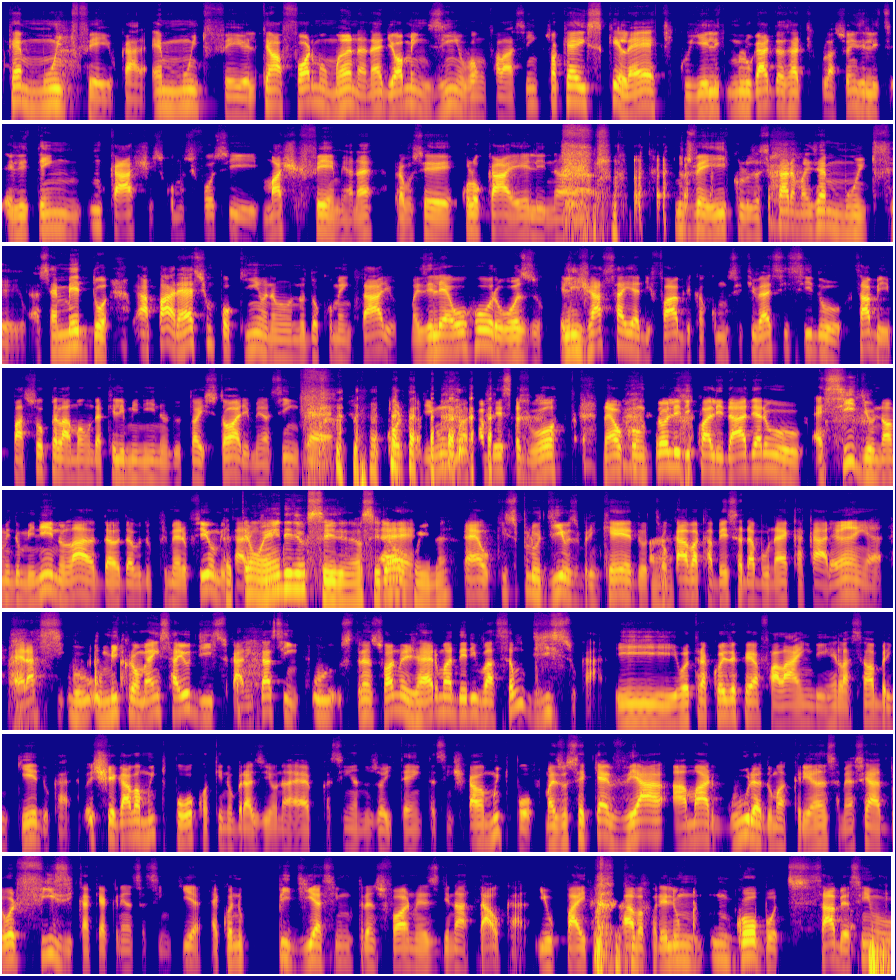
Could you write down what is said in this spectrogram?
Porque é muito feio, cara. É muito feio. Ele tem uma forma humana, né? De homenzinho, vamos falar assim. Só que é esquelético e ele, no lugar das articulações, ele, ele tem encaixes, como se fosse macho e fêmea, né? Para você colocar ele na, nos veículos, assim, cara, mas é muito feio. Assim, é medonho. Aparece um pouquinho no, no, documentário, mas ele é horroroso. Ele já saía de fábrica como se tivesse sido, sabe, passou pela mão daquele menino do Toy Story, meio assim, que é o corpo de um, a cabeça do outro, né? O controle de qualidade era o. É Sid o nome do menino lá do, do, do primeiro filme, cara. Tem o Andy e o Sid, né? O Sid é, é o ruim, né? É, o que explodia os brinquedos, é. trocava a cabeça da boneca caranha. Era assim, o, o Microman saiu disso, cara. Então, assim, os Transformers já era uma derivação disso, cara. E outra coisa que eu ia falar ainda em relação a brinquedo, cara, chegava muito pouco aqui no Brasil na época, assim, anos 80, assim, chegava muito pouco. Mas você quer ver a, a amargura de uma criança, assim, a dor física que a criança sentia, é quando pedia assim um Transformers de Natal, cara, e o pai dava para ele um, um Gobot, sabe? Assim, o...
